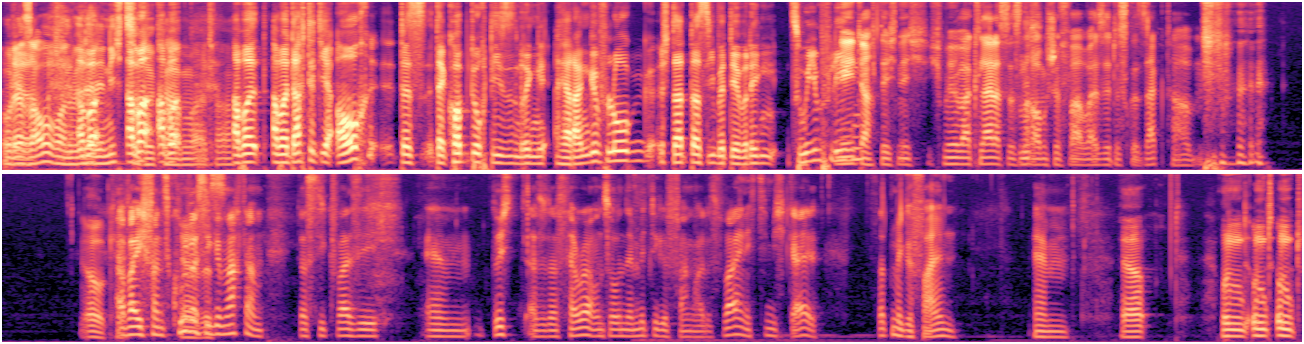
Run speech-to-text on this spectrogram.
Oder Ja. Sauron will Aber- er den nicht aber- zurückhaben, Alter. Aber, aber dachtet ihr auch, dass der kommt durch diesen Ring herangeflogen, statt dass sie mit dem Ring zu ihm Nee, fliegen? dachte ich nicht. Ich, mir war klar, dass das ein Nicht? Raumschiff war, weil sie das gesagt haben. okay. Aber ich fand's cool, Ja, was sie gemacht haben. Dass sie quasi ähm, durch, also dass Hera und so in der Mitte gefangen war. Das war eigentlich ziemlich geil. Das hat mir gefallen. Ähm, Ja. Und, und, und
